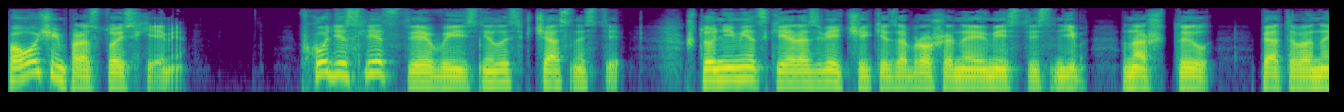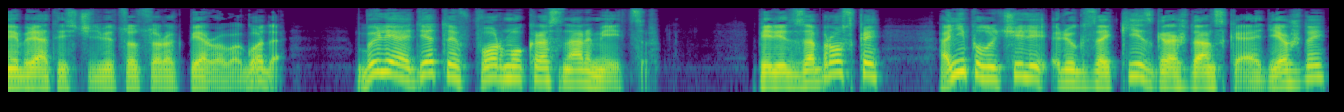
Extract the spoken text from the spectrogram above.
по очень простой схеме. В ходе следствия выяснилось, в частности, что немецкие разведчики, заброшенные вместе с ним в наш тыл 5 ноября 1941 года, были одеты в форму красноармейцев. Перед заброской они получили рюкзаки с гражданской одеждой,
